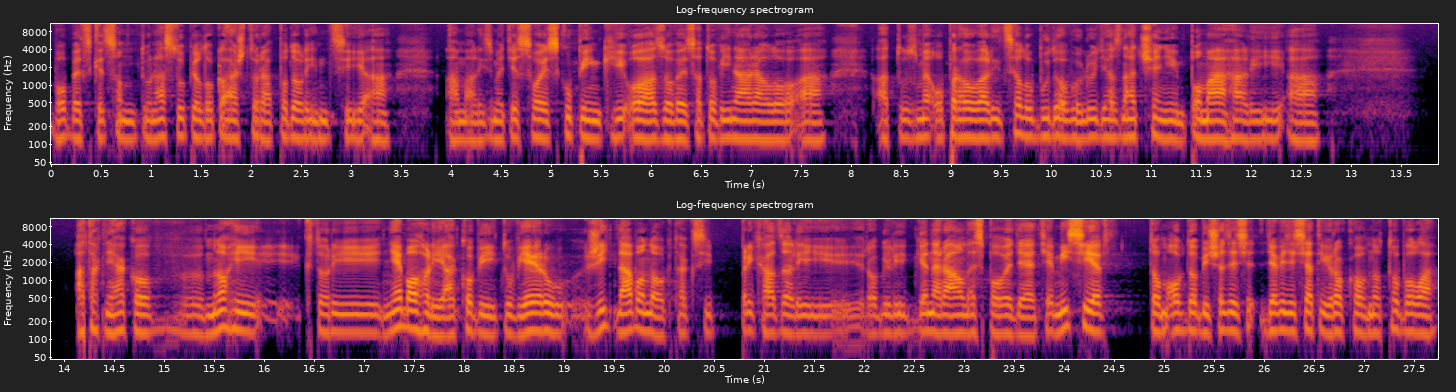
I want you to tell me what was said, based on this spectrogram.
vôbec, keď som tu nastúpil do kláštora Podolinci a, a mali sme tie svoje skupinky oázové, sa to vynáralo a, a tu sme opravovali celú budovu, ľudia s nadšením pomáhali a, a tak nejako mnohí, ktorí nemohli akoby tú vieru žiť na vonok, tak si prichádzali, robili generálne spovede. Tie misie v tom období 60, 90. rokov, no to bola,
